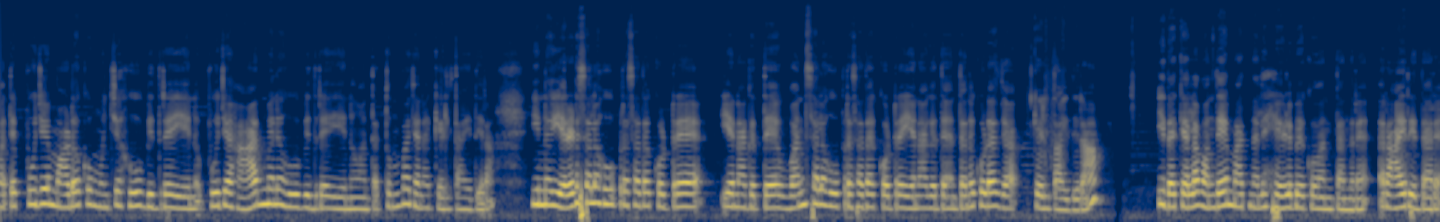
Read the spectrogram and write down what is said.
ಮತ್ತು ಪೂಜೆ ಮಾಡೋಕ್ಕೂ ಮುಂಚೆ ಹೂ ಬಿದ್ದರೆ ಏನು? ಪೂಜೆ ಆದಮೇಲೆ ಹೂ ಬಿದ್ದರೆ ಏನು ಅಂತ ತುಂಬ ಜನ ಕೇಳ್ತಾ ಇದ್ದೀರಾ. ಇನ್ನು ಎರಡು ಸಲ ಹೂ ಪ್ರಸಾದ ಕೊಟ್ಟರೆ ಏನಾಗುತ್ತೆ? ಒಂದು ಸಲ ಹೂ ಪ್ರಸಾದ ಕೊಟ್ಟರೆ ಏನಾಗುತ್ತೆ ಅಂತಲೂ ಕೂಡ ಜಾ ಕೇಳ್ತಾ ಇದ್ದೀರಾ? ಇದಕ್ಕೆಲ್ಲ ಒಂದೇ ಮಾತಿನಲ್ಲಿ ಹೇಳಬೇಕು ಅಂತಂದರೆ ರಾಯರಿದ್ದಾರೆ.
